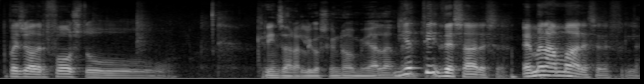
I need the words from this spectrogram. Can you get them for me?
που παίζει ο αδερφός του Κρίντζαρα λίγο, συγγνώμη, αλλά. Ναι. γιατί δεν σ' άρεσε; Εμένα μ' άρεσε ρε φίλε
